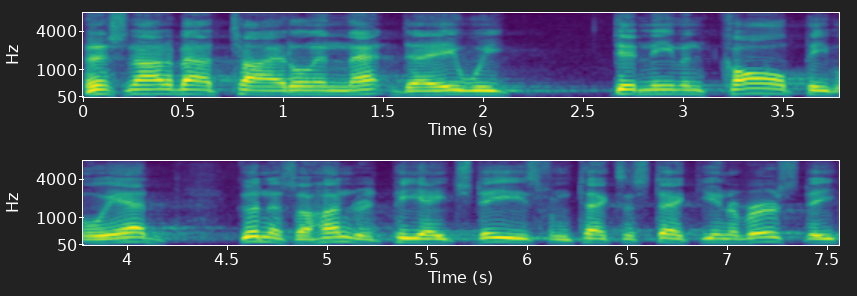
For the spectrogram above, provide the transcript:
And it's not about title. In that day, we didn't even call people. We had, goodness, 100 PhDs from Texas Tech University,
